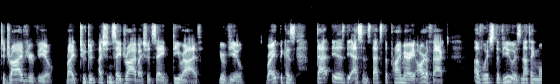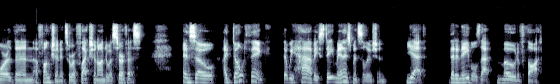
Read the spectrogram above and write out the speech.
to drive your view, right? To I shouldn't say drive, I should say derive your view, right? Because that is the essence, that's the primary artifact of which the view is nothing more than a function. It's a reflection onto a surface. And so I don't think that we have a state management solution yet that enables that mode of thought,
